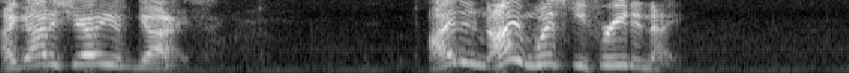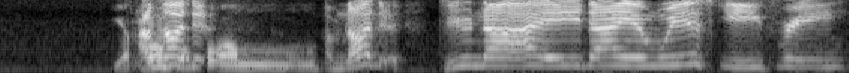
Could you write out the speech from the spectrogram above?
I got to show you guys. I didn't. I am whiskey free tonight. Yep. I'm not. do- Bum, I'm not. do- Tonight I am whiskey free.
